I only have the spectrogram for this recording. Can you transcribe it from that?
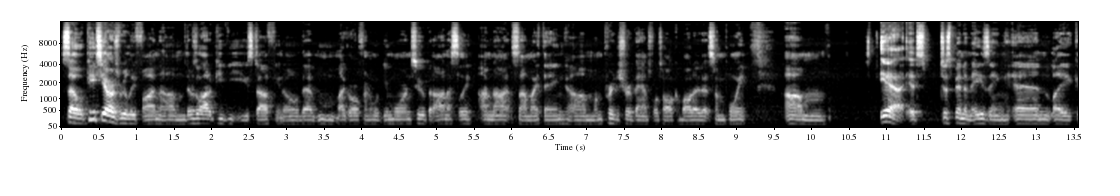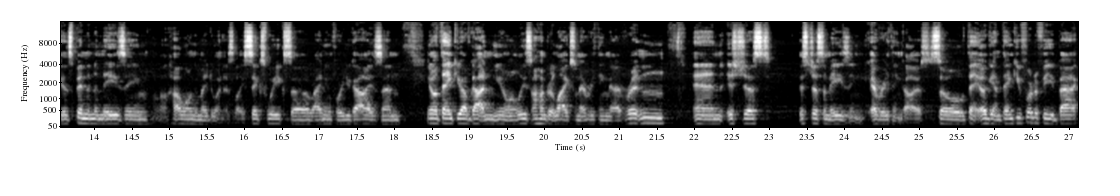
So PTR is really fun. Um, there's a lot of PVE stuff, you know, that my girlfriend would be more into, but honestly, I'm not. It's not my thing. Um, I'm pretty sure Vance will talk about it at some point. Um, yeah, it's just been amazing, and like it's been an amazing. How long am I doing this? Like six weeks uh, writing for you guys, and you know, thank you. I've gotten you know at least 100 likes on everything that I've written, and it's just it's just amazing, everything, guys. So th again, thank you for the feedback,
